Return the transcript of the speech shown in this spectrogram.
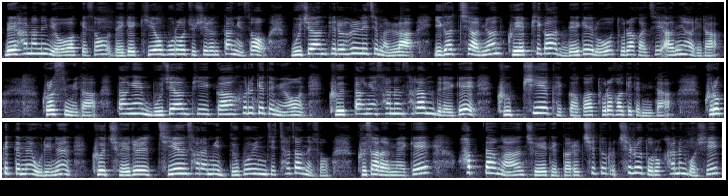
내 하나님 여호와께서 내게 기업으로 주시는 땅에서 무죄한 피를 흘리지 말라 이같이 하면 그의 피가 내게로 돌아가지 아니하리라. 그렇습니다. 땅에 무죄한 피가 흐르게 되면 그 땅에 사는 사람들에게 그 피의 대가가 돌아가게 됩니다. 그렇기 때문에 우리는 그 죄를 지은 사람이 누구인지 찾아내서 그 사람에게 합당한 죄의 대가를 치르도록 하는 것이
